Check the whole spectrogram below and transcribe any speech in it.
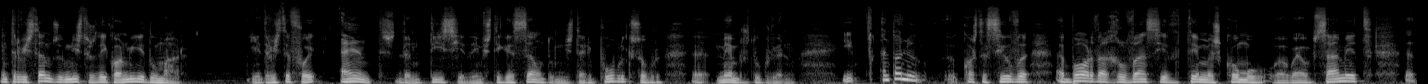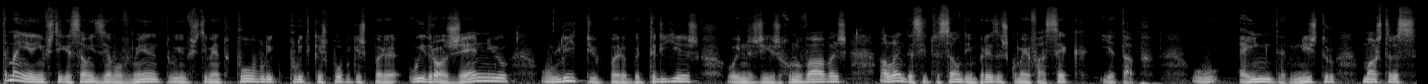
entrevistamos o Ministro da Economia do Mar, e a entrevista foi antes da notícia da investigação do Ministério Público sobre uh, membros do governo. E António Costa Silva aborda a relevância de temas como a Web Summit, uh, também a investigação e desenvolvimento, o investimento público, políticas públicas para o hidrogênio, o lítio para baterias ou energias renováveis, além da situação de empresas como a EFASEC e a TAP. O ainda ministro mostra-se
